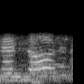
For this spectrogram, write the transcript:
that what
